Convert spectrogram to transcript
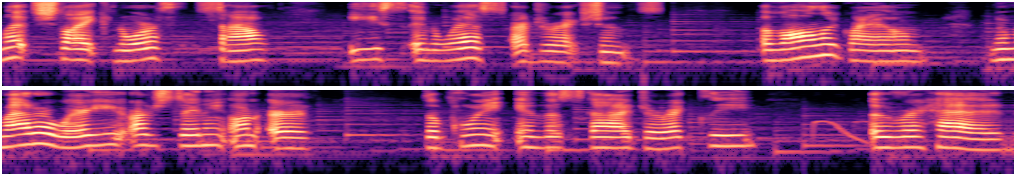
much like north, south, east, and west are directions. Along the ground, no matter where you are standing on earth, the point in the sky directly overhead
